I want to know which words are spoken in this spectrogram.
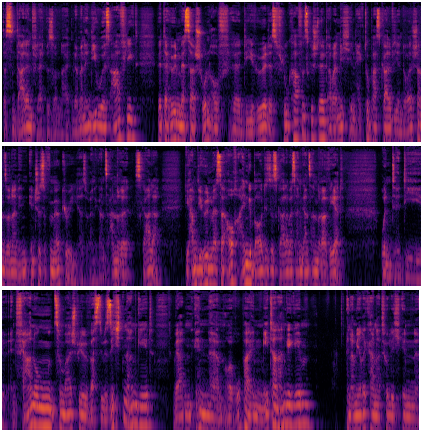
Das sind da dann vielleicht Besonderheiten. Wenn man in die USA fliegt, wird der Höhenmesser schon auf äh, die Höhe des Flughafens gestellt, aber nicht in Hektopascal wie in Deutschland, sondern in Inches of Mercury, also eine ganz andere Skala. Die haben die Höhenmesser auch eingebaut, diese Skala, aber es ist ein ganz anderer Wert. Und äh, die Entfernungen zum Beispiel, was die Sichten angeht, werden in ähm, Europa in Metern angegeben. In Amerika natürlich in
